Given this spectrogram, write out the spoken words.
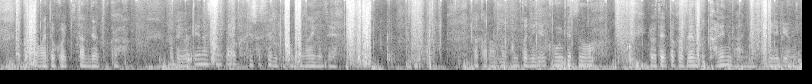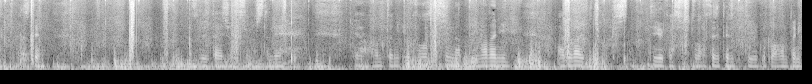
「お前どこ行ってたんだよ」とかなんか余計な心配をかけさせることもないのでだからもう本当に今月の予定とか全部カレンダーに見えるように書き出して追対処しましたね。いや本当にこの年になっていまだにアルバイト遅刻しっていうかシフト忘れてるっていうことは本当に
